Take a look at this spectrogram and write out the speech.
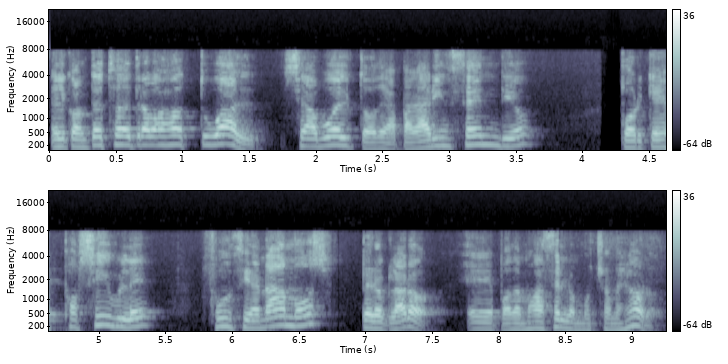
el contexto de trabajo actual se ha vuelto de apagar incendios porque es posible, funcionamos, pero claro, eh, podemos hacerlo mucho mejor.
